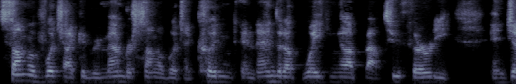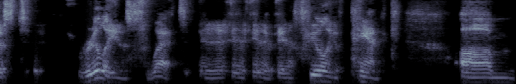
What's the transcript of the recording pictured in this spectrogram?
some of which I could remember, some of which I couldn't, and ended up waking up about two thirty and just really in a sweat and in, a, in a feeling of panic um,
